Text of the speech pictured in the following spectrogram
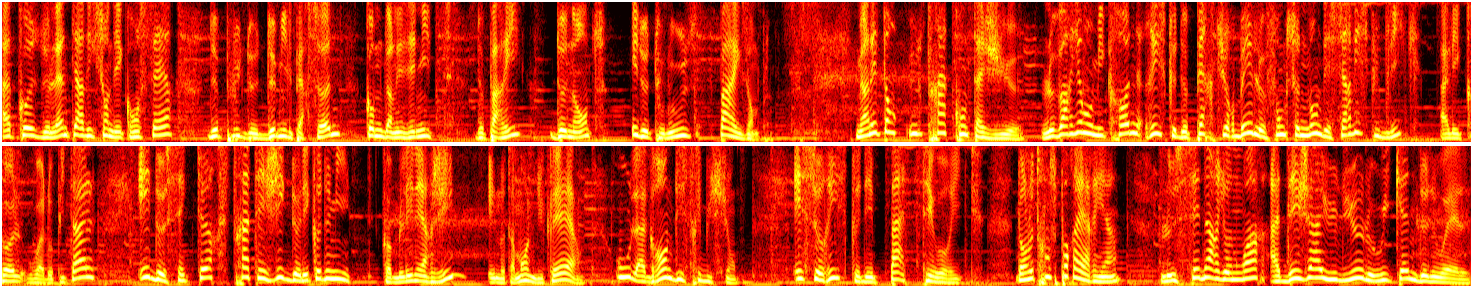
à cause de l'interdiction des concerts de plus de 2000 personnes, comme dans les zéniths de Paris, de Nantes et de Toulouse, par exemple. Mais en étant ultra contagieux, le variant Omicron risque de perturber le fonctionnement des services publics, à l'école ou à l'hôpital, et de secteurs stratégiques de l'économie, comme l'énergie, et notamment le nucléaire, ou la grande distribution. Et ce risque n'est pas théorique. Dans le transport aérien, le scénario noir a déjà eu lieu le week-end de Noël.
